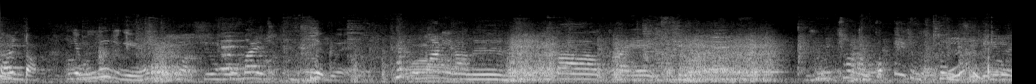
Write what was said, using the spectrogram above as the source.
맛있다 이게 무슨 도말죽. 이게 뭐예요? 도말이라는 바닷가에 있는 물처럼 껍데기 좀 붙어있는 죽이를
